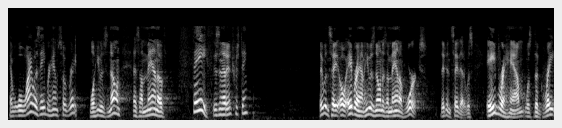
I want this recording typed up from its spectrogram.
And well, why was Abraham so great? Well, he was known as a man of faith. Isn't that interesting? They wouldn't say, oh, Abraham, he was known as a man of works. They didn't say that. It was Abraham was the great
